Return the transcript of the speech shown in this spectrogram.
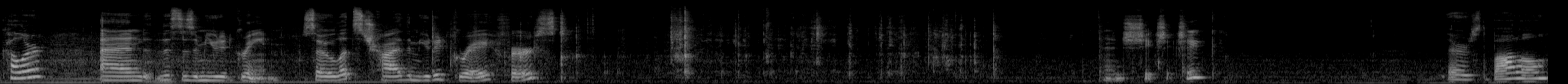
color, and this is a muted green. So let's try the muted gray first. And shake, shake, shake. There's the bottle.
